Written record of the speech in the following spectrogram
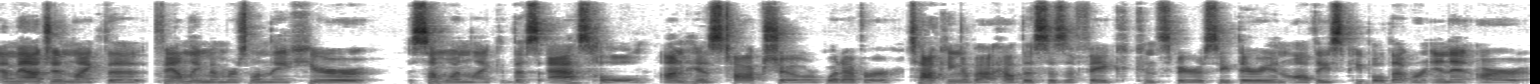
imagine like the family members when they hear someone like this asshole on his talk show or whatever talking about how this is a fake conspiracy theory and all these people that were in it are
